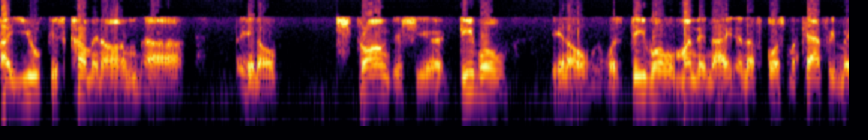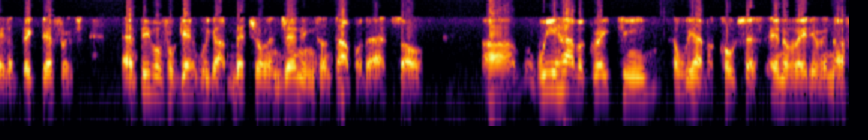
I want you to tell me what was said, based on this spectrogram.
Aiyuk is coming on, uh, you know, strong this year. Debo, you know, was Debo Monday night, and of course McCaffrey made a big difference. And people forget we got Mitchell and Jennings on top of that. So uh, we have a great team, and we have a coach that's innovative enough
